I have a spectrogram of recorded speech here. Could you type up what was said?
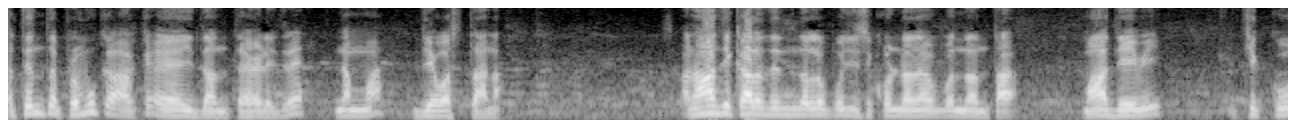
ಅತ್ಯಂತ ಪ್ರಮುಖ ಇದಂತ ಹೇಳಿದರೆ ನಮ್ಮ ದೇವಸ್ಥಾನ. ಅನಾದಿ ಕಾಲದಿಂದಲೂ ಪೂಜಿಸಿಕೊಂಡ ಬಂದಂಥ ಮಹಾದೇವಿ, ಚಿಕ್ಕು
